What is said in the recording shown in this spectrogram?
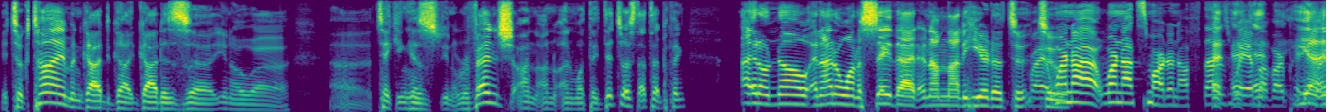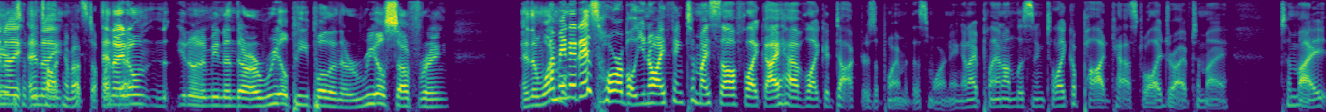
it took time, and God, God, God is, uh, you know, uh, uh, taking his, you know, revenge on, on on what they did to us, that type of thing. I don't know, and I don't want to say that, and I'm not here to to. Right. to we're not we're not smart enough. That is way and- above our pay yeah, and I, to be and talking I, about stuff like and that. I don't, you know what I mean. And there are real people, and there are real suffering. And then one, I mean, it is horrible. You know, I think to myself, like, I have like a doctor's appointment this morning, and I plan on listening to like a podcast while I drive to my to my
